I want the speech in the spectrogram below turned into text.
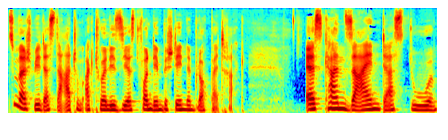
zum Beispiel das Datum aktualisierst von dem bestehenden Blogbeitrag. Es kann sein, dass du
